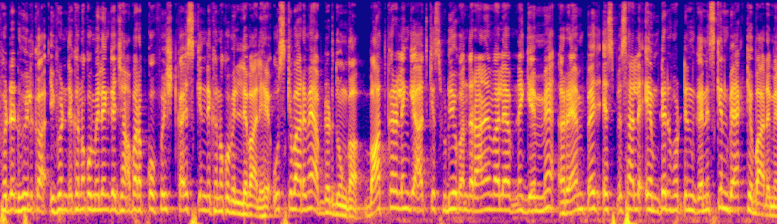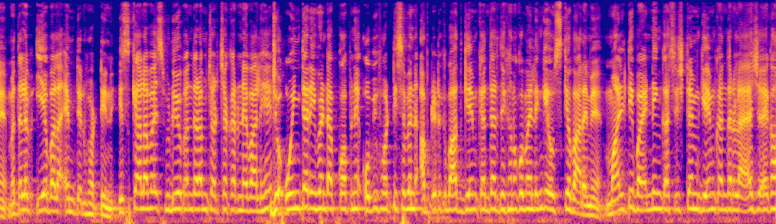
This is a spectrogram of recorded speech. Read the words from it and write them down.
फेडेड व्हील का इवेंट देखने को मिलेंगे, जहाँ पर आपको फिस्ट का स्किन देखने को मिलने वाले हैं, उसके बारे में अपडेट दूँगा। बात कर लेंगे आज के इस वीडियो के अंदर आने वाले अपने गेम में rampage special M ten fourteen gun skin back के बारे में। मतलब ये वाला एम टेन फोर्टीन इसके अलावा इस वीडियो के अंदर हम चर्चा करने वाले हैं, जो विंटर इवेंट आपको अपने ओबी फोर्टी सेवन अपडेट के बाद गेम के अंदर देखने को मिलेंगे, उसके बारे में। मल्टी बाइंडिंग का सिस्टम गेम के अंदर लाया जाएगा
